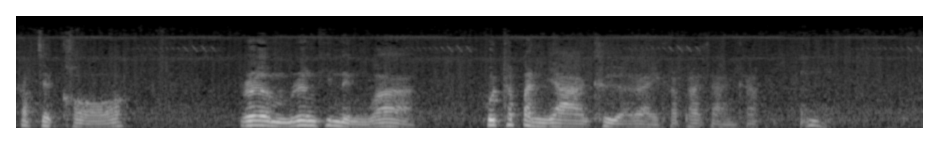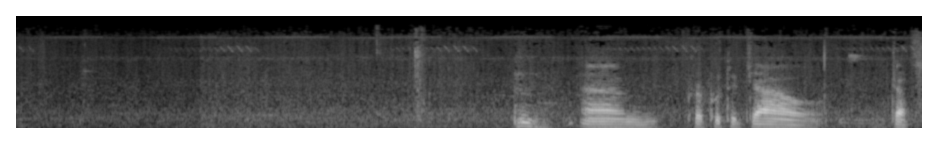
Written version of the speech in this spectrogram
ครับจะขอเริ่มเรื่องที่หนึ่งว่า พุทธปัญญาคืออะไรครับพระอาจารย์ครับ พระพุทธเจ้าตรัส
